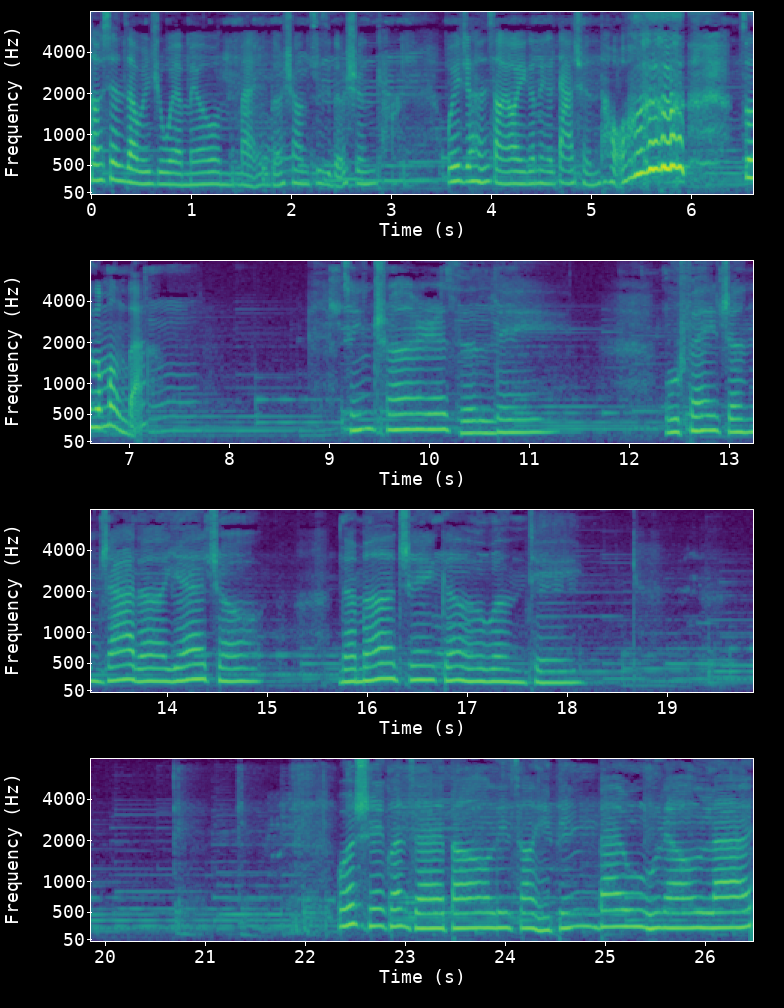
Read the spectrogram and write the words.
到现在为止我也没有买得上自己的声卡。我一直很想要一个那个大拳头，做个梦吧。青春日子里，无非挣扎的也就那么几个问题。我习惯在包里藏一瓶百无聊赖。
